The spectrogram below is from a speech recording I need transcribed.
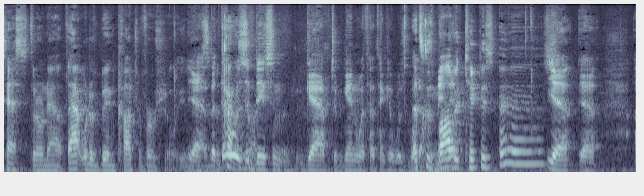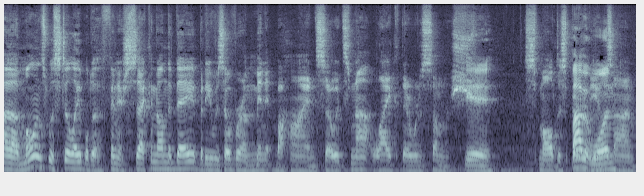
test thrown out, that would have been controversial. You know? Yeah, So but there was a sucks. decent gap to begin with. I think it was what, That's because? Bobbitt kicked his ass. Yeah, yeah. Uh, Mullins was still able to finish second on the day, but he was over a minute behind. So it's not like there was some sh- Yeah. small disparity Bobbitt won. in time.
